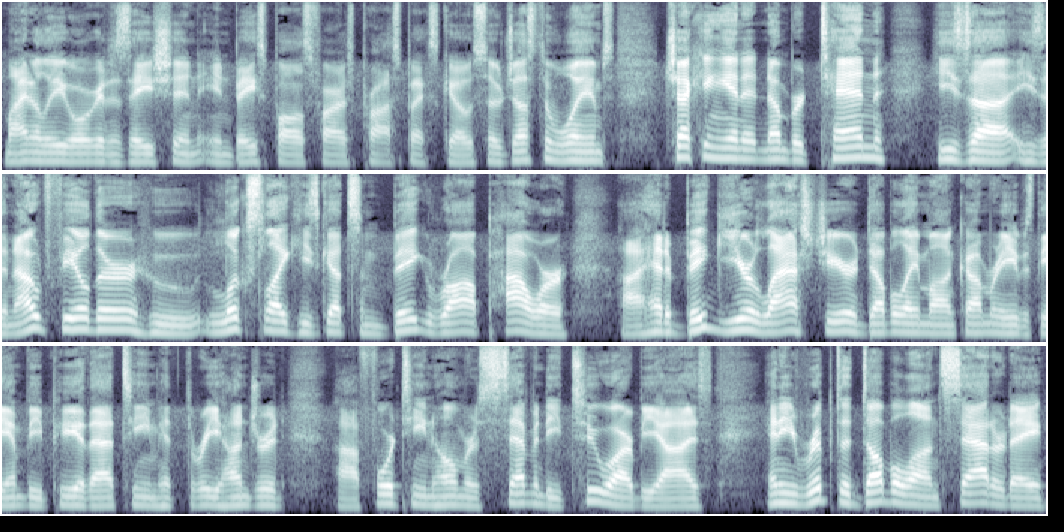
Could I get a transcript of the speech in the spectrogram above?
minor league organization in baseball as far as prospects go. So Justin Williams checking in at number 10. He's, uh, he's an outfielder who looks like he's got some big raw power. Uh, had a big year last year in Double A Montgomery. He was the MVP of that team, hit 300, uh, 14 homers, 72 RBIs, and he ripped a double on Saturday.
